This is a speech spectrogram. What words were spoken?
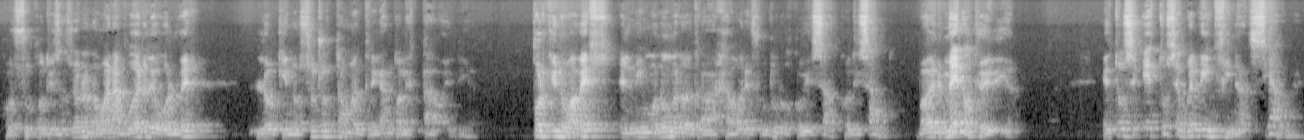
con sus cotizaciones no van a poder devolver lo que nosotros estamos entregando al Estado hoy día. Porque no va a haber el mismo número de trabajadores futuros cotizando. Va a haber menos que hoy día. Entonces, esto se vuelve infinanciable.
